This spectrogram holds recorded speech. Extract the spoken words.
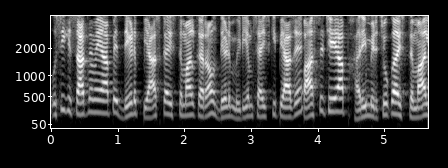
उसी के साथ में मैं यहाँ पे डेढ़ प्याज का इस्तेमाल कर रहा हूँ। डेढ़ मीडियम साइज़ की प्याज है। पाँच से छह आप हरी मिर्चों का इस्तेमाल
